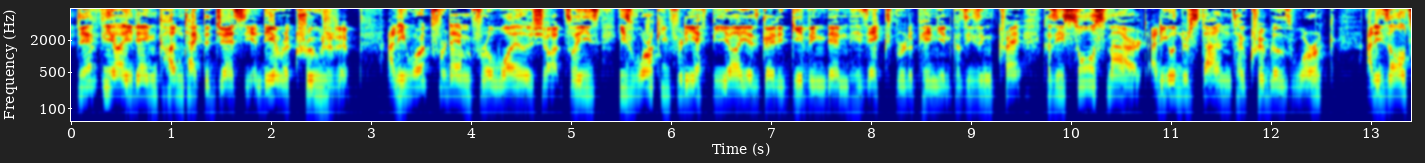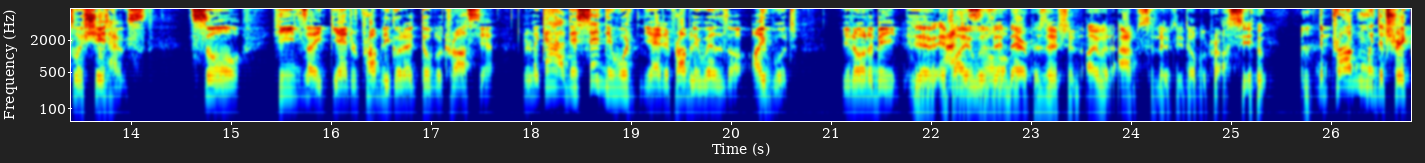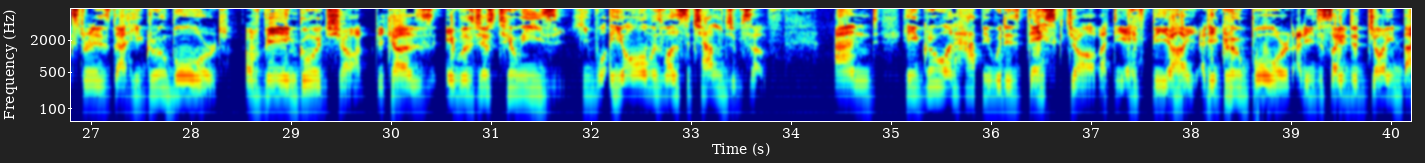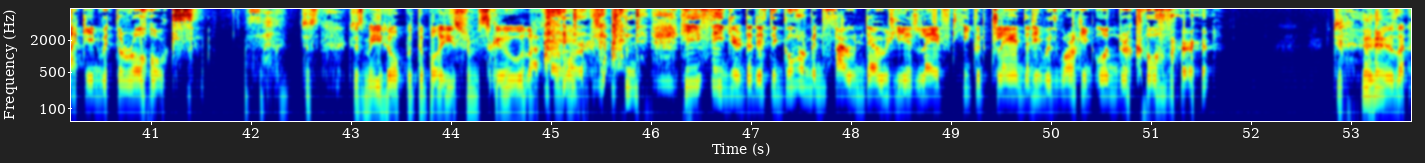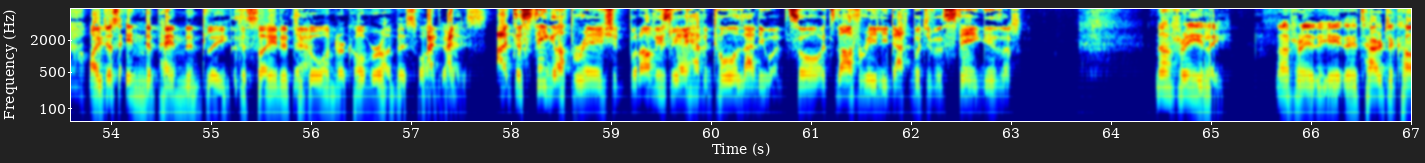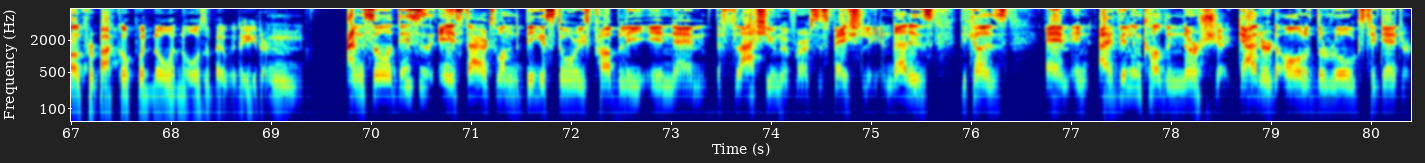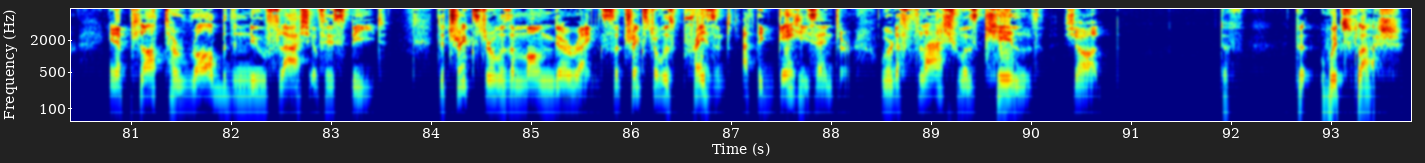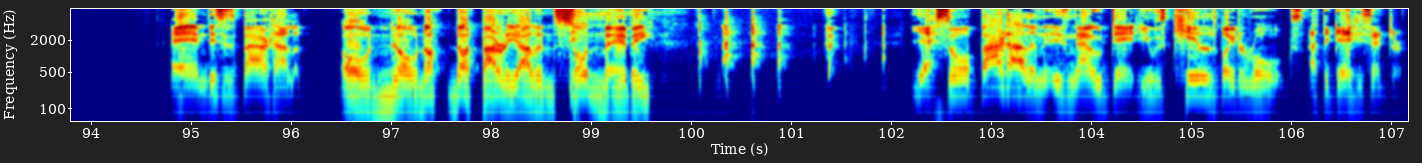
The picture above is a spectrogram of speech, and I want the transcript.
the FBI then contacted Jesse and they recruited him, and he worked for them for a while. Shot. So he's he's working for the FBI as kind of giving them his expert opinion because he's incre- because he's so smart and he understands how criminals work, and he's also a shithouse. So he's like, yeah, they're probably gonna double cross you. They're like, ah, they said they wouldn't. Yeah, they probably will though. I would. You know what I mean? Yeah, if And I was so- in their position, I would absolutely double cross you. the problem with the trickster is that he grew bored of being good, Shaun, because it was just too easy. He he always wants to challenge himself, and he grew unhappy with his desk job at the FBI, and he grew bored, and he decided to join back in with the Rogues. just, just meet up with the boys from school after work. and he figured that if the government found out he had left, he could claim that he was working undercover. He was like, I just independently decided to go undercover on this one, And- and- guys. and It's a sting operation, but obviously I haven't told anyone, so it's not really that much of a sting, is it? Not really. Not really. It's hard to call for backup when no one knows about it either. Mm. And so this is, it starts one of the biggest stories probably in um, the Flash universe, especially, and that is because um, in, a villain called Inertia gathered all of the rogues together in a plot to rob the new Flash of his speed. The Trickster was among their ranks, so Trickster was present at the Getty Center where the Flash was killed. Shaun, The, f- the, which Flash? um, this is Bart Allen. Oh no, not not Barry Allen's son, maybe. Yeah, so Bart Allen is now dead. He was killed by the rogues at the Getty Center.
